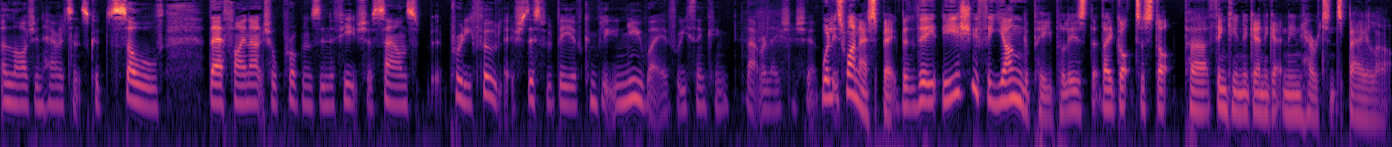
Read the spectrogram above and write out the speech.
a large inheritance could solve their financial problems in the future sounds pretty foolish. This would be a completely new way of rethinking that relationship. Well, it's one aspect, but the, the issue for younger people is that they've got to stop uh, thinking they're going to get an inheritance bailout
